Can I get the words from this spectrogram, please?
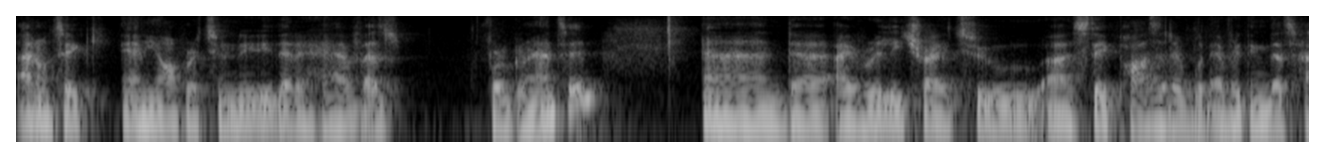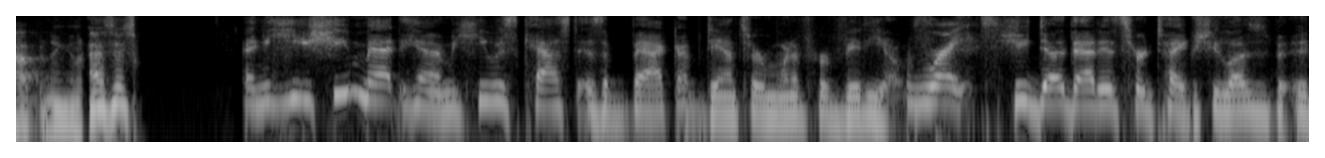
I don't take any opportunity that I have as for granted. And uh, I really try to uh, stay positive with everything that's happening. As his And he, she met him. He was cast as a backup dancer in one of her videos. Right. She does. That is her type. She loves uh,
